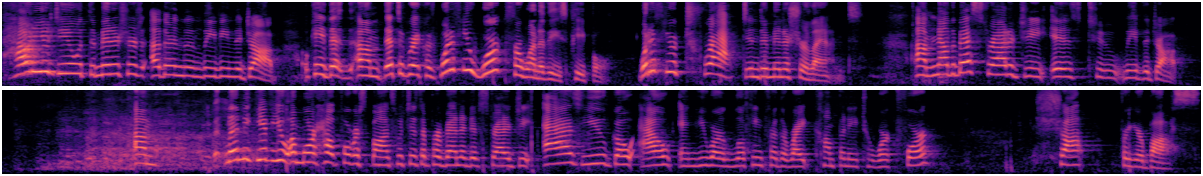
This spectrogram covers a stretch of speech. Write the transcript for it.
How do you deal with diminishers other than leaving the job? Okay, that, um, that's a great question. What if you work for one of these people? What if you're trapped in diminisher land? Um, now, the best strategy is to leave the job. Um, but let me give you a more helpful response, which is a preventative strategy. As you go out and you are looking for the right company to work for, shop for your boss.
